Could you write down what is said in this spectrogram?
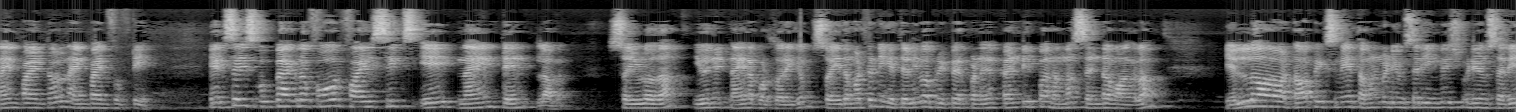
nine point twelve nine point fifteen exercise book பேக்ல four five six eight nine ten eleven so இவ்வளவுதான் யூனிட் நைனை பொறுத்த வரைக்கும். ஸோ இதை மட்டும் நீங்க தெளிவா ப்ரிப்பேர் பண்ணுங்க. கண்டிப்பா நம்ம சென்டா வாங்கலாம். எல்லா டாபிக்ஸுமே தமிழ் மீடியம் சரி இங்கிலீஷ் மீடியம் சரி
